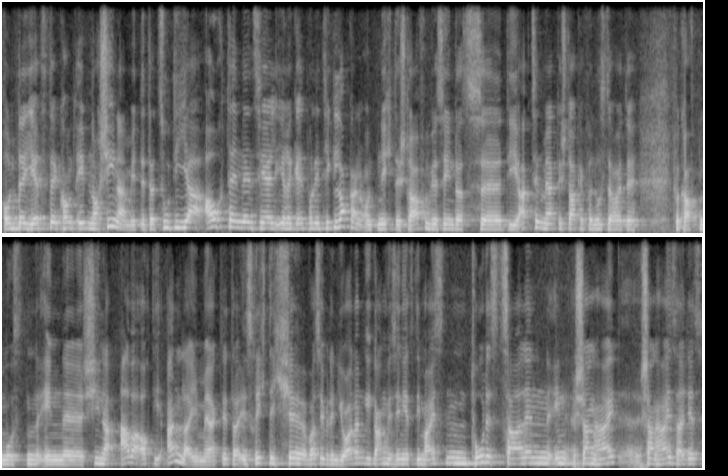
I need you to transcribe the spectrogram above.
Und jetzt kommt eben noch China mit dazu, die ja auch tendenziell ihre Geldpolitik lockern und nicht strafen. Wir sehen, dass die Aktienmärkte starke Verluste heute verkraften mussten in äh, China, aber auch die Anleihemärkte. Da ist richtig äh, was über den Jordan gegangen. Wir sehen jetzt die meisten Todeszahlen in Shanghai, äh, Shanghai seit jetzt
